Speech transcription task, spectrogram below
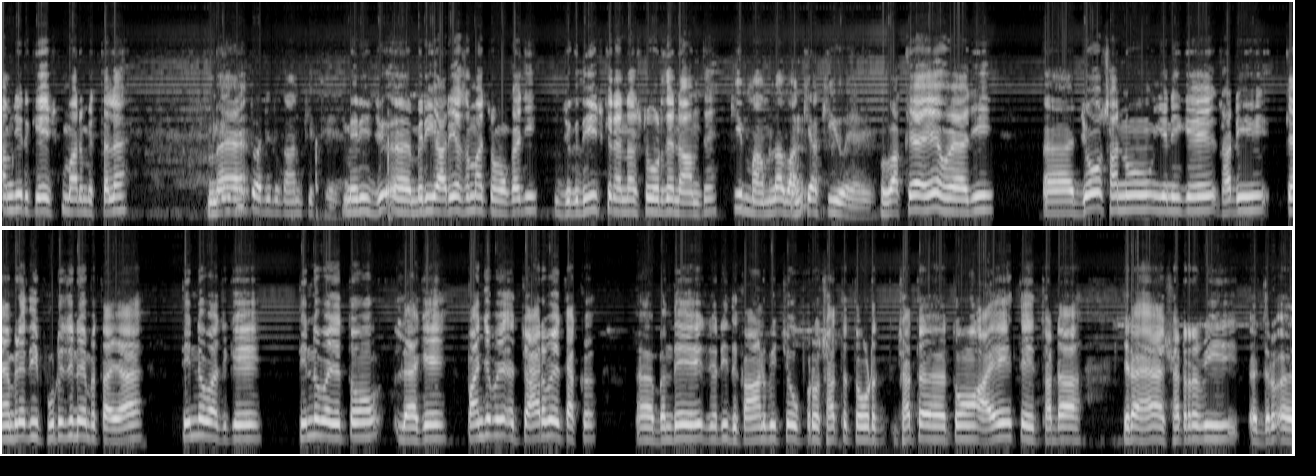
ਨਾਮ ਜੀ ਰਕੇਸ਼ ਕੁਮਾਰ ਮਿੱਤਲ ਹੈ। ਮੈਂ ਤੁਹਾਡੀ ਦੁਕਾਨ ਕਿੱਥੇ ਹੈ? ਮੇਰੀ ਜ- ਅ, ਮੇਰੀ ਆਰੀਆ ਸਮਾ ਚੌਂਕ ਹੈ ਜੀ ਜਗਦੀਸ਼ ਕਿਰਾਣਾ ਸਟੋਰ ਦੇ ਨਾਮ ਤੇ। ਕੀ ਮਾਮਲਾ ਵਾਕਿਆ ਕੀ ਹੋਇਆ ਹੈ ਵਾਕਿਆ ਇਹ ਹੋਇਆ ਜੀ ਅ, ਜੋ ਸਾਨੂੰ ਯਾਨੀ ਕਿ ਸਾਡੀ ਕੈਮਰੇ ਦੀ ਫੁਟੇਜ ਨੇ ਬਤਾਇਆ 3 ਵਜੇ ਕੇ 3 ਵਜੇ ਤੋਂ ਲੈ ਕੇ 5 ਵਜੇ 4 ਵਜੇ ਤੱਕ ਅ, ਬੰਦੇ ਜਿਹੜੀ ਦੁਕਾਨ ਵਿੱਚ ਉੱਪਰੋਂ ਛੱਤ ਤੋੜ ਛੱਤ ਤੋਂ ਆਏ ਤੇ ਸਾਡਾ ਜਿਹੜਾ ਹੈ ਸ਼ਟਰ ਵੀ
